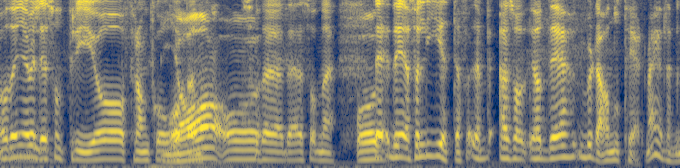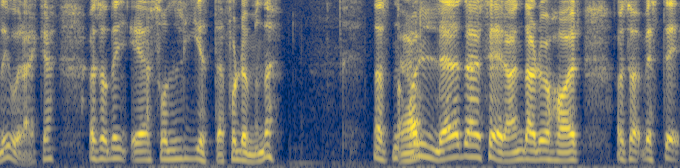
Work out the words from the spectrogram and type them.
Og den er veldig sånn fri og frank og Ja, åpen. og- så det, det er sånne og- det, det er så lite altså, Ja, det burde jeg ha notert meg, men det gjorde jeg ikke. Altså, Den er så lite fordømmende. Nesten Ja. alle de seriene der du har altså, hvis det,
